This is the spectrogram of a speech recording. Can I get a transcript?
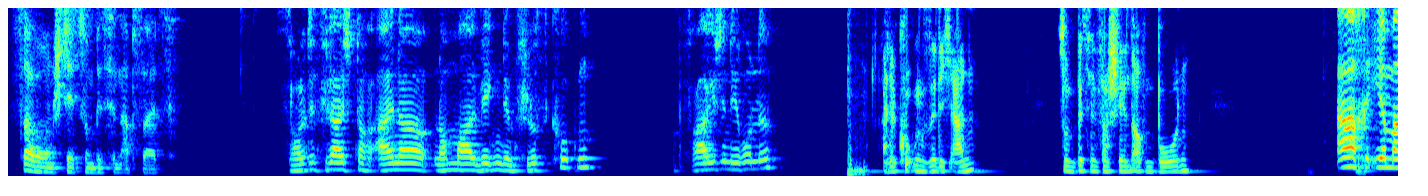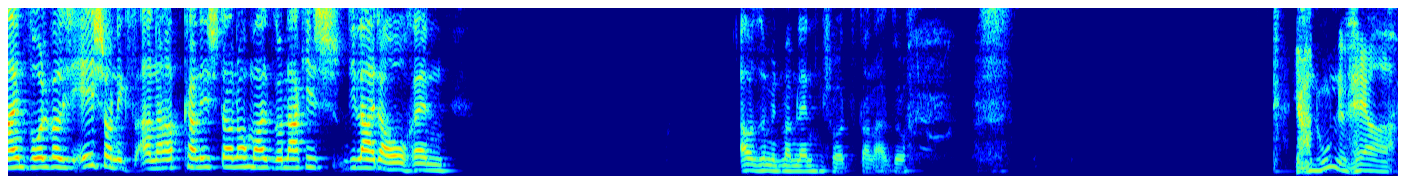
Zaberon steht so ein bisschen abseits. Sollte vielleicht noch einer nochmal wegen dem Fluss gucken? Frage ich in die Runde. Alle gucken sie dich an. So ein bisschen verschämt auf dem Boden. Ach, ihr meint wohl, weil ich eh schon nichts anhab, kann ich da nochmal so nackig die Leiter hochrennen. Außer mit meinem Lendenschutz dann also. Ja, nun, Herr.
